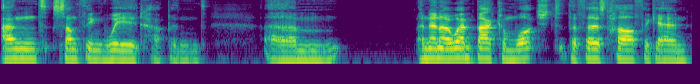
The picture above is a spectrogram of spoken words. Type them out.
and something weird happened. Um, and then I went back and watched the first half again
